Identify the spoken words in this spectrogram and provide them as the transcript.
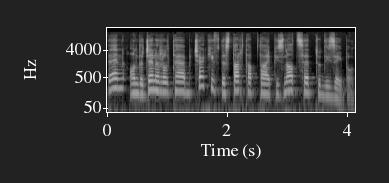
Then on the general tab, check if the startup type is not set to disabled.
